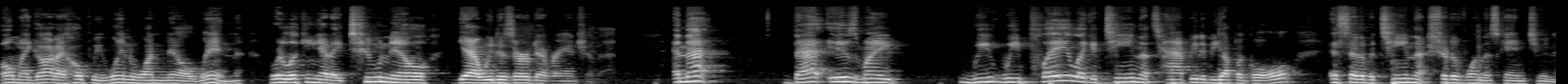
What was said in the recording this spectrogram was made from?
oh my god i hope we win 1-0 win. We're looking at a 2-0 yeah we deserved every inch of that. And that that is my we we play like a team that's happy to be up a goal instead of a team that should have won this game 2-0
